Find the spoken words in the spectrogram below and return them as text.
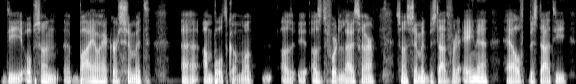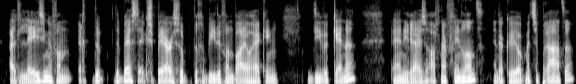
die op zo'n uh, Biohacker Summit uh, aan bod komen? Want als, als het voor de luisteraar, zo'n summit bestaat voor de ene helft bestaat die uit lezingen van echt de, de beste experts op de gebieden van biohacking die we kennen. En die reizen af naar Finland. En daar kun je ook met ze praten.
